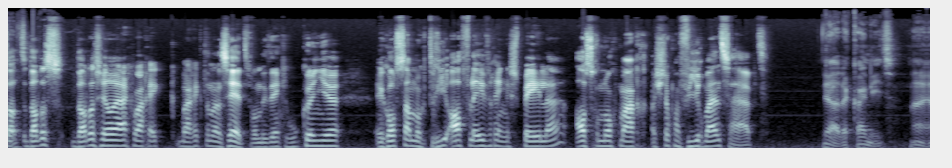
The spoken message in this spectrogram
dat, dat, is, dat is heel erg waar ik, waar ik dan aan zit. Want ik denk, hoe kun je in godsnaam nog drie afleveringen spelen als, er nog maar, als je nog maar vier mensen hebt? Ja, dat kan niet, nee.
